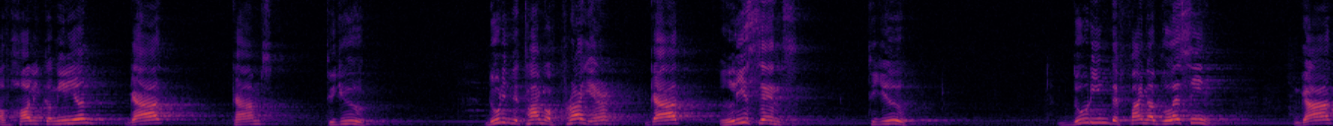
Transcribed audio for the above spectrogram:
of Holy Communion, God comes to you. During the time of prayer, God listens to you. During the final blessing, God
